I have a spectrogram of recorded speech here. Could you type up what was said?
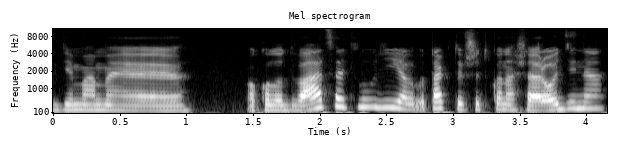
kde máme okolo 20 ľudí, alebo tak, to je všetko naša rodina.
